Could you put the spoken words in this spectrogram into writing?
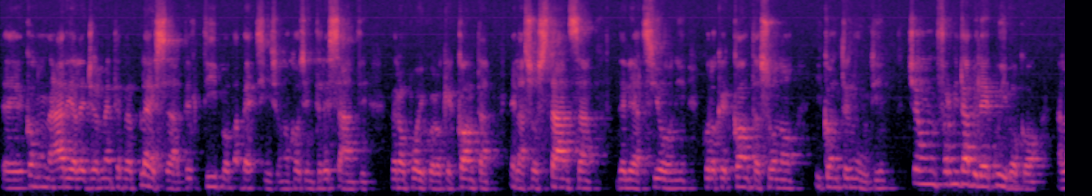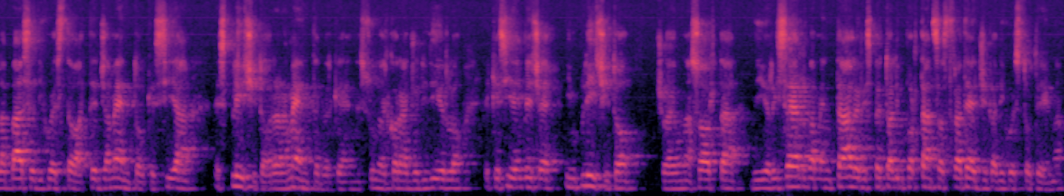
eh, con un'aria leggermente perplessa del tipo, vabbè sì, sono cose interessanti, però poi quello che conta è la sostanza delle azioni, quello che conta sono i contenuti. C'è un formidabile equivoco alla base di questo atteggiamento che sia esplicito, raramente perché nessuno ha il coraggio di dirlo, e che sia invece implicito cioè una sorta di riserva mentale rispetto all'importanza strategica di questo tema.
